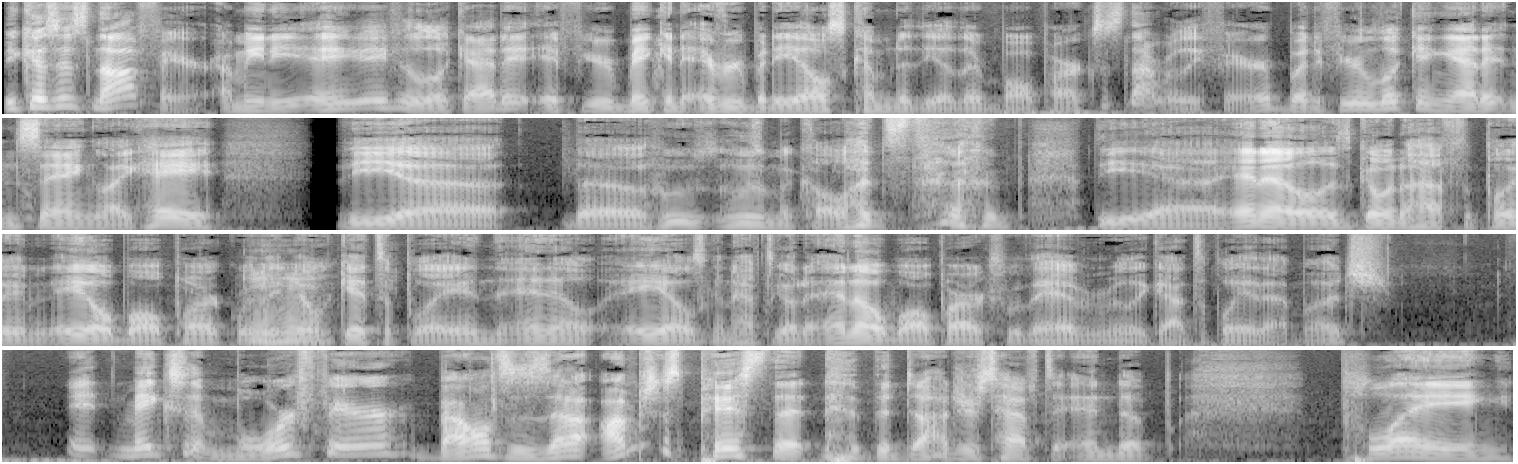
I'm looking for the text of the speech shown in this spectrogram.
Because it's not fair. I mean, if you look at it, if you're making everybody else come to the other ballparks, it's not really fair. But if you're looking at it and saying like, hey, the uh, the who's who's McCall? It's the, the uh, NL is going to have to play in an AL ballpark where they don't get to play, and the NL AL is going to have to go to NL ballparks where they haven't really got to play that much. It makes it more fair, balances out. I'm just pissed that the Dodgers have to end up playing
